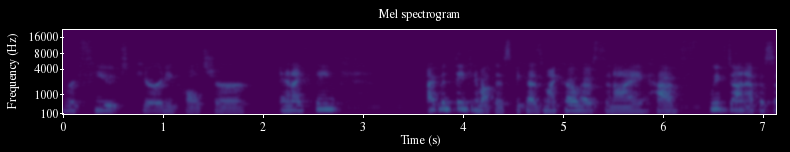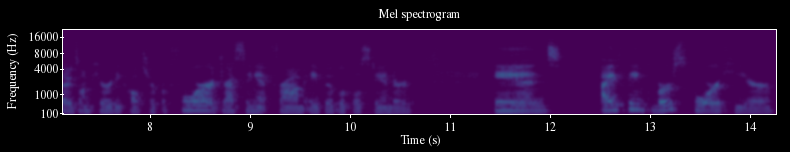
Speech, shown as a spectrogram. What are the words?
refute purity culture, and I think I've been thinking about this because my co-host and I have we've done episodes on purity culture before, addressing it from a biblical standard, and I think verse four here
